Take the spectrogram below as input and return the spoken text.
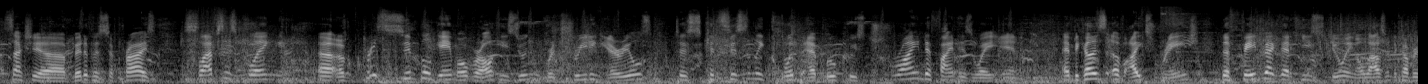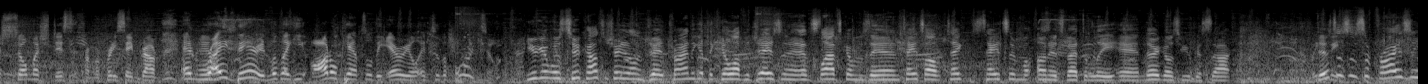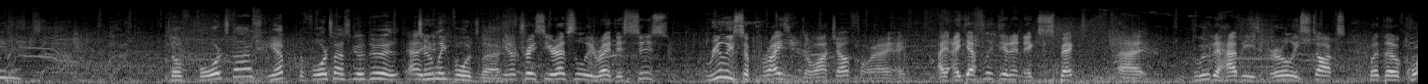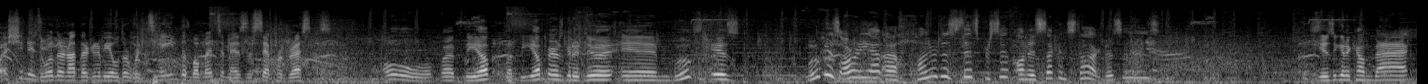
That's actually a bit of a surprise. Slaps is playing uh, a pretty simple game overall. He's doing retreating aerials to consistently clip at Mook, who's trying to find his way in. And because of Ike's range, the fade back that he's doing allows him to cover so much distance from a pretty safe ground. And And- right there, it looked like he auto-canceled the aerial into the forward zone. Hyuga was too concentrated on J- trying to get the kill off of JaySon, and Slaps comes in, takes off, takes, takes him unexpectedly, and there goes Hyuga stock. This is a surprising. The forward smash? Yep, the forward smash is going to do it. Yeah, Toon Link forward smash. You know, Tracy, you're absolutely right. This is really surprising to watch out for. I, I, I definitely didn't expect uh, Blue to have these early stocks, but the question is whether or not they're going to be able to retain the momentum as the set progresses. Oh, but the up, but the up air is going to do it, and Mook is, Mook is already at 106% on his second stock. This is, is he going to come back?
